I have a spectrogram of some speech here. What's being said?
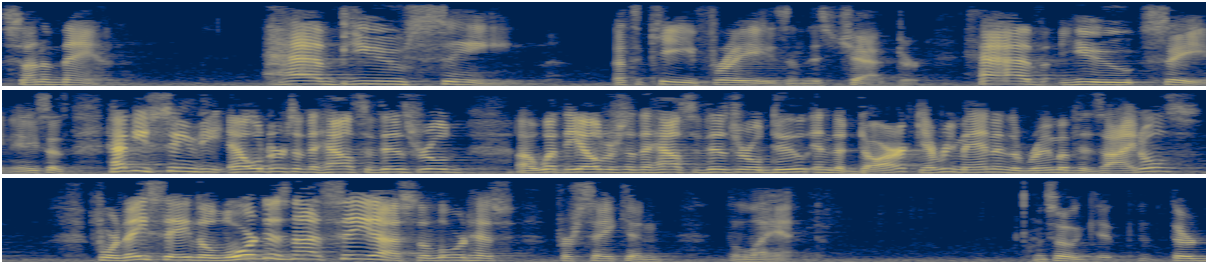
Son of man, have you seen? That's a key phrase in this chapter. Have you seen? And he says, Have you seen the elders of the house of Israel, uh, what the elders of the house of Israel do in the dark, every man in the room of his idols? For they say, The Lord does not see us, the Lord has forsaken the land. And so they're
